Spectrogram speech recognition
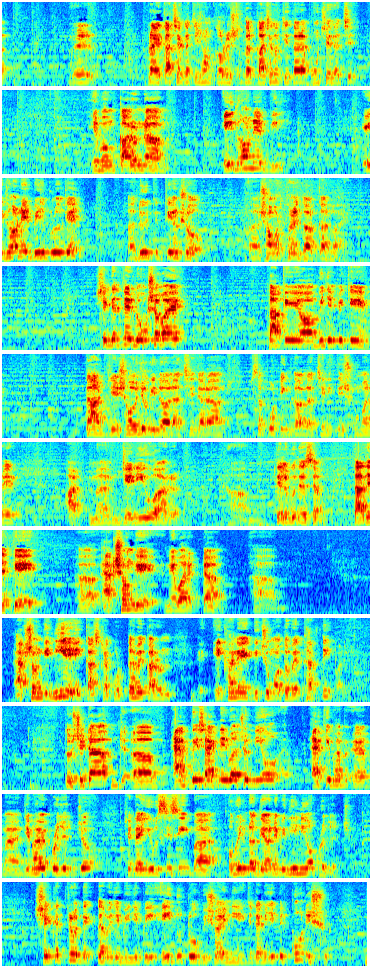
প্রায় কাছাকাছি সংখ্যাগরিষ্ঠতার কাছাকাছি তারা পৌঁছে গেছে। এবং কারণ এই ধরনের বিল, এই ধরনের বিলগুলোতে দুই তৃতীয়াংশ সমর্থনের দরকার হয়। সেক্ষেত্রে লোকসভায় তাকে বিজেপিকে তার যে সহযোগী দল আছে, যারা সাপোর্টিং দল আছে, নীতিশ কুমারের আর জেডিইউ আর আম, তেলুগু দেশম তাদেরকে একসঙ্গে নেওয়ার একটা একসঙ্গে নিয়ে এই কাজটা করতে হবে কারণ এখানে কিছু মতভেদ থাকতেই পারে। তো সেটা এক দেশ এক নির্বাচন নিয়েও একইভাবে যেভাবে প্রযোজ্য সেটা ইউসিসি বা অভিন্ন দেওয়ানি বিধি নিয়েও প্রযোজ্য। সেক্ষেত্রেও দেখতে হবে যে বিজেপি এই দুটো বিষয় নিয়ে যেটা বিজেপির কোর ইস্যু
